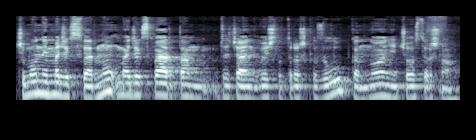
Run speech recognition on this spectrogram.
Чому не Magic Sphere? Ну, Magic Sphere там, звичайно, вийшла трошки залупка, але нічого страшного.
